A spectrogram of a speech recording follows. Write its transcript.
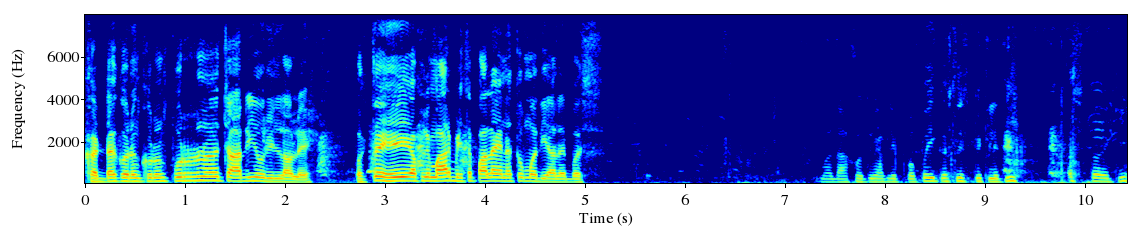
खड्डा करून करून पूर्ण चारही ओली लावलंय. फक्त हे आपले मारबीडचा पाला आहे ना तो मध्ये आलाय बस. मग दाखवतो मी आपली पपई कसलीच पिकली ती. असतं की.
